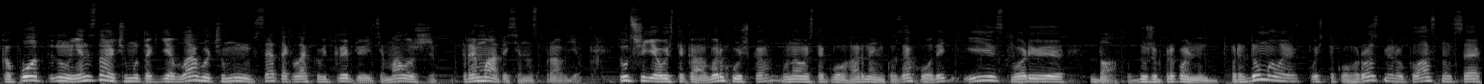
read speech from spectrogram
Капот, ну я не знаю, чому так є в Лего, чому все так легко відкриплюється. Мало ж триматися насправді. Тут ще є ось така верхушка, вона ось так во, гарненько заходить і створює дах. Дуже прикольно придумали, ось такого розміру, класно, все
